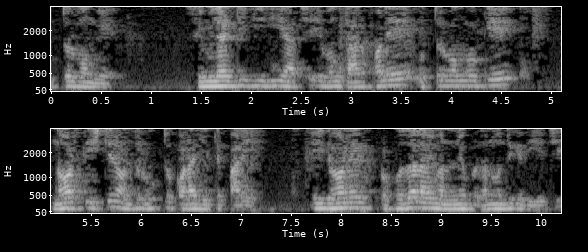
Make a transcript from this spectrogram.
উত্তরবঙ্গে সিমিলারিটি কি কি আছে এবং তার ফলে উত্তরবঙ্গকে নর্থ ইস্টের অন্তর্ভুক্ত করা যেতে পারে। এই ধরনের প্রপোজাল আমি মাননীয় প্রধানমন্ত্রীকে দিয়েছি।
